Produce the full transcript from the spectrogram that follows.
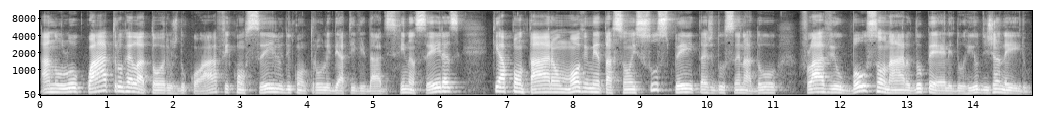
anulou quatro relatórios do COAF, Conselho de Controle de Atividades Financeiras, que apontaram movimentações suspeitas do senador Flávio Bolsonaro, do PL do Rio de Janeiro,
